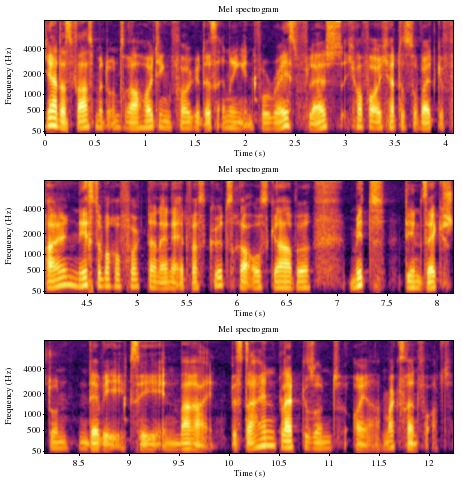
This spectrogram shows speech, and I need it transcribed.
Ja, das war's mit unserer heutigen Folge des Enring Info Race Flash. Ich hoffe, euch hat es soweit gefallen. Nächste Woche folgt dann eine etwas kürzere Ausgabe mit den sechs Stunden der WEC in Bahrain. Bis dahin, bleibt gesund, euer Max Rennfort.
